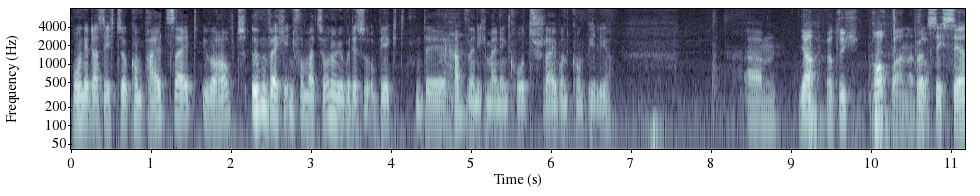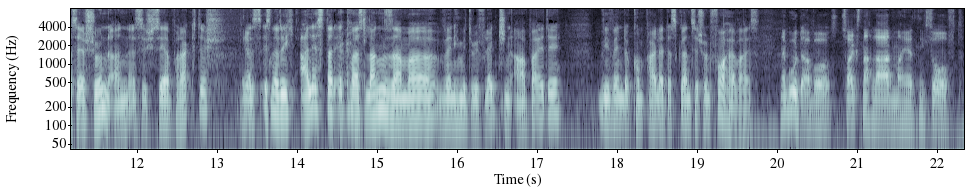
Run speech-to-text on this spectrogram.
ohne dass ich zur Compile-Zeit überhaupt irgendwelche Informationen über das Objekt habe, wenn ich meinen Code schreibe und kompiliere. Ähm, ja, hört sich brauchbar an. Also. Hört sich sehr, sehr schön an. Es ist sehr praktisch. Ja. Es ist natürlich alles dann etwas langsamer, wenn ich mit Reflection arbeite, wie wenn der Compiler das Ganze schon vorher weiß. Na gut, aber Zeugs nachladen mache ich jetzt nicht so oft.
